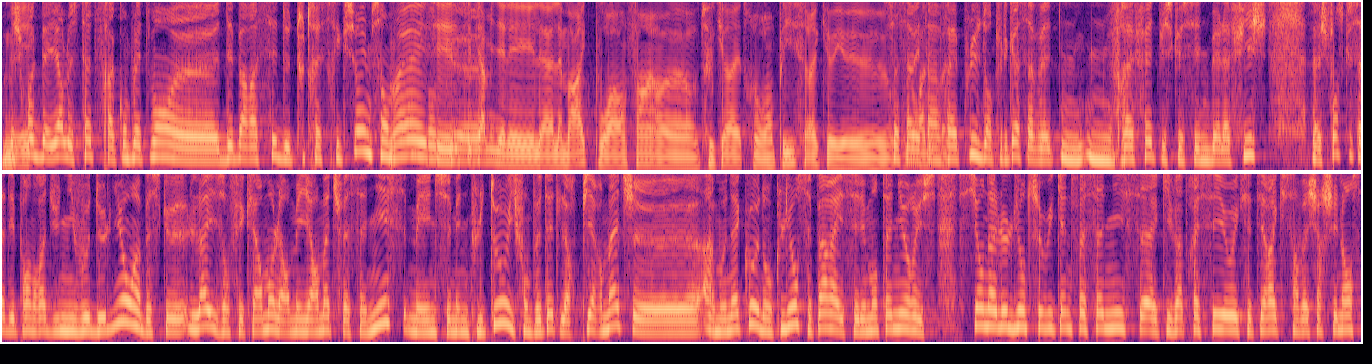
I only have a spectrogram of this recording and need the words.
Mais... je crois que d'ailleurs le stade sera complètement euh, débarrassé de toute restriction, il me semble. Oui, c'est euh, terminé. la, la Marek pourra enfin, euh, en tout cas, être remplie. C'est vrai que ça, ça va être un vrai plus. Dans tous les cas, ça va être une, vraie fête puisque c'est une belle affiche. je pense que ça dépendra du niveau de Lyon, hein, parce que là, ils ont fait clairement leur meilleur match face à Nice, mais une semaine plus tôt, ils font peut-être leur pire match à Monaco. Donc Lyon, c'est pareil, c'est les montagnes russes. Si on a le Lyon de ce week-end face à Nice, qui va presser haut, etc., qui s'en va chercher Lens,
